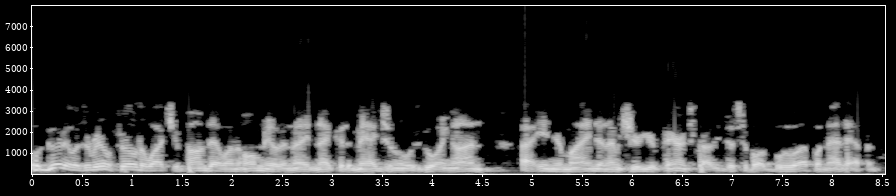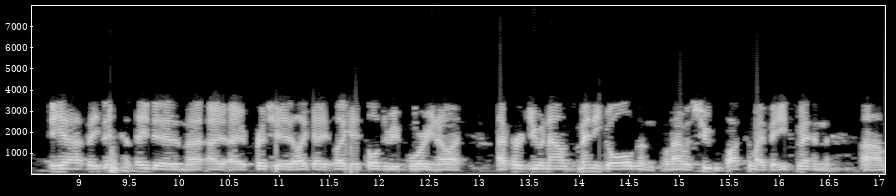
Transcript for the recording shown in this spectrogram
Well, good. It was a real thrill to watch you pound that one home the other night, and I could imagine what was going on uh, in your mind, and I'm sure your parents probably just about blew up when that happened. Yeah, they did. They did, and I, I appreciate it. Like I like I told you before, you know, I, I've heard you announce many goals, and when I was shooting pucks in my basement, and um,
